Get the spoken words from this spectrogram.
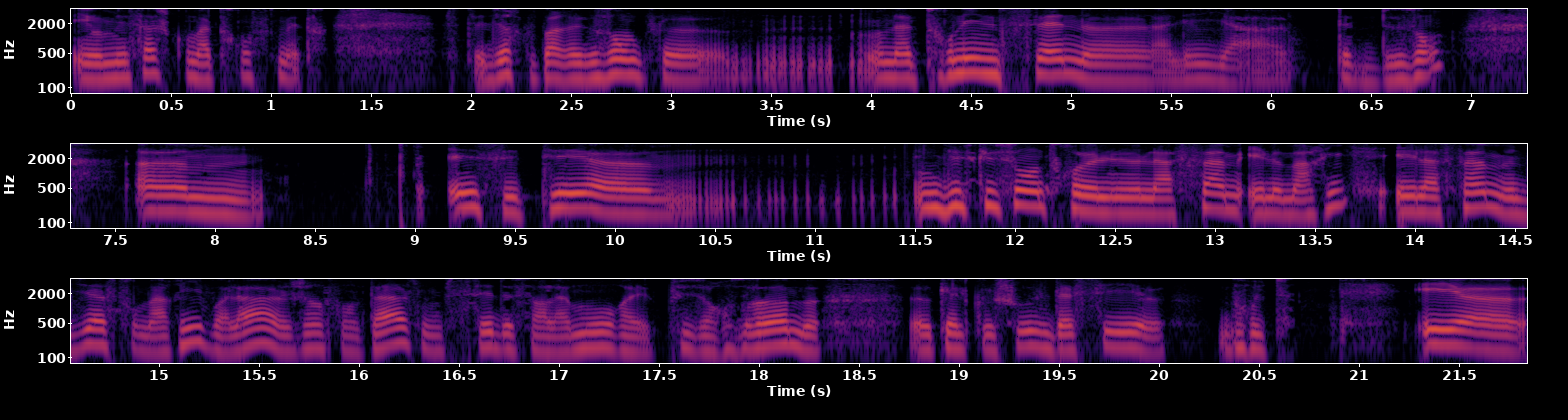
et au message qu'on va transmettre. C'est-à-dire que par exemple, euh, on a tourné une scène, allez, il y a peut-être deux ans, et c'était une discussion entre la femme et le mari, et la femme dit à son mari, voilà, j'ai un fantasme, c'est de faire l'amour avec plusieurs hommes, euh, quelque chose d'assez euh, brut. Et euh,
